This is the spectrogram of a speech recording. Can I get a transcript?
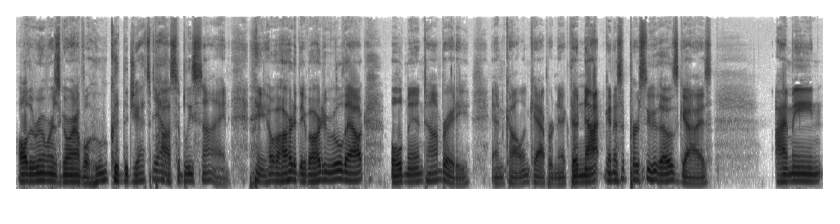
all the rumors going on. Well, who could the Jets Yeah. possibly sign? You know, already they've already ruled out old man Tom Brady and Colin Kaepernick. They're not going to pursue those guys. I mean,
